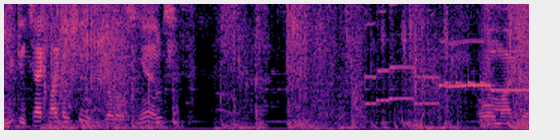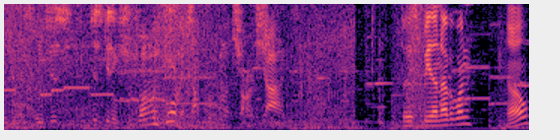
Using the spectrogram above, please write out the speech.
You can tech like him too, throw those CMs. Oh my goodness. And just just getting strong damage from a charge shot. Will this be another one? No?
